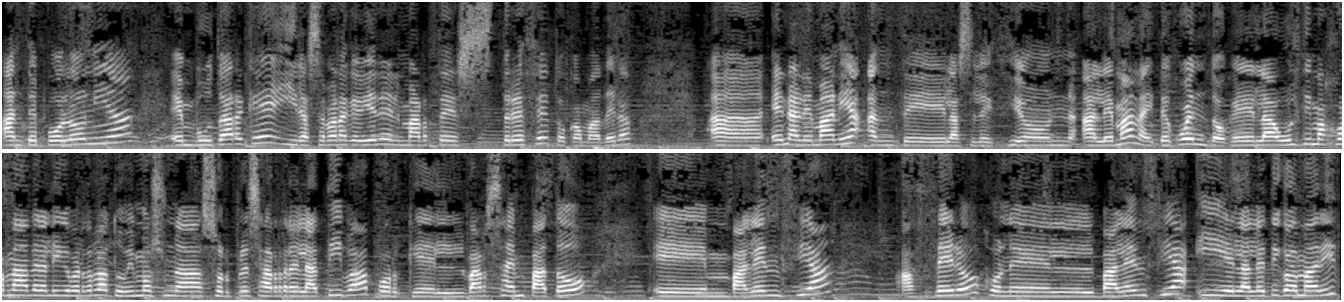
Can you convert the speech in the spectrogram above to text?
ante Polonia en Butarque y la semana que viene, el martes 13, toca madera, ah, en Alemania ante la selección alemana. Y te cuento que en la última jornada de la Liga Iberdrola tuvimos una sorpresa relativa porque el Barça empató en Valencia a cero con el Valencia y el Atlético de Madrid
